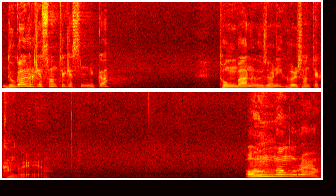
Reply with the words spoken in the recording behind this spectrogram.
누가 그렇게 선택했습니까? 동반 의전이 그걸 선택한 거예요. 엉엉 울어요.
